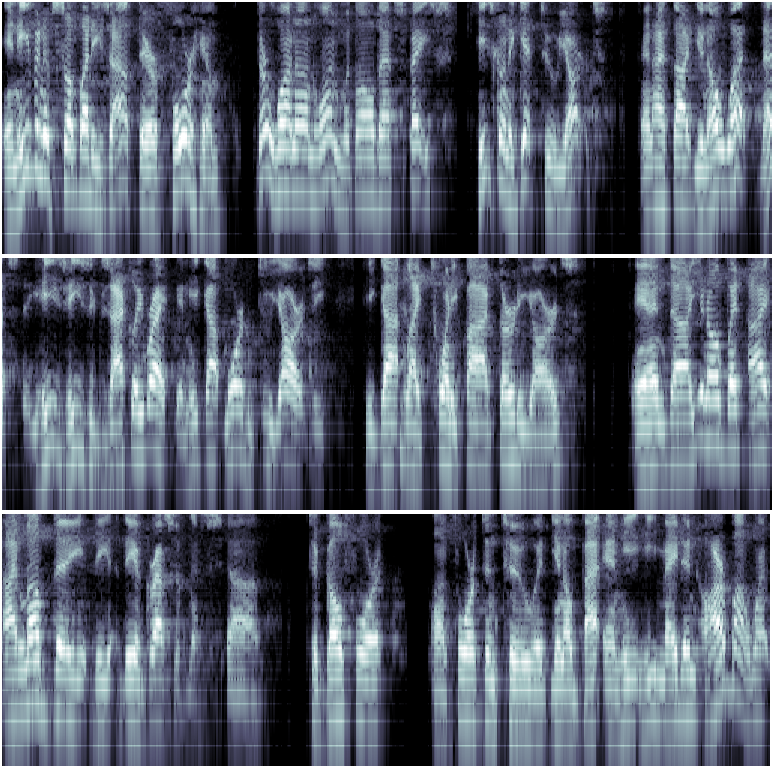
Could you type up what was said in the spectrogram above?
and even if somebody's out there for him, they're one on one with all that space. He's going to get two yards." And I thought, you know what? That's he's he's exactly right. And he got more than two yards. He he got like 25, 30 yards. And uh, you know, but I, I love the the the aggressiveness uh, to go for it on fourth and two. And you know, back, and he he made it. Harbaugh went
